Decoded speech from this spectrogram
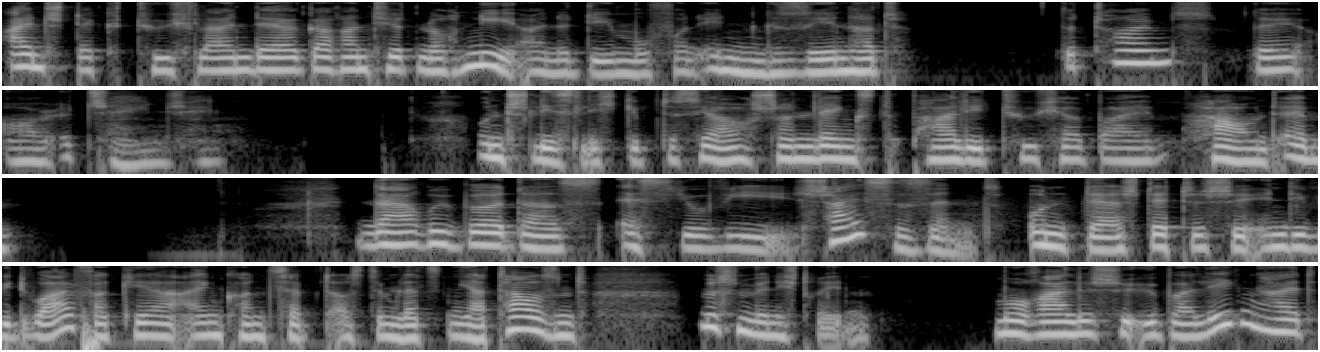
Einstecktüchlein, der garantiert noch nie eine Demo von innen gesehen hat. The times, they are a changing. Und schließlich gibt es ja auch schon längst Palitücher bei H&M. Darüber, dass SUV scheiße sind und der städtische Individualverkehr ein Konzept aus dem letzten Jahrtausend, müssen wir nicht reden. Moralische Überlegenheit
